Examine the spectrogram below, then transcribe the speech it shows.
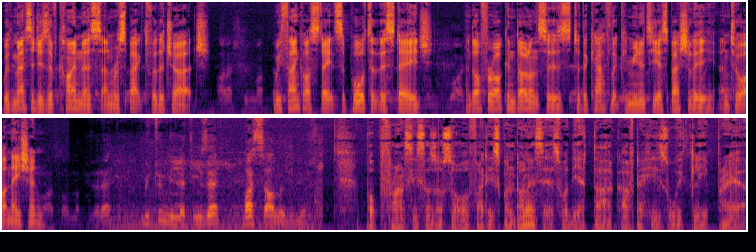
with messages of kindness and respect for the Church. We thank our state's support at this stage and offer our condolences to the Catholic community especially and to our nation. Pope Francis has also offered his condolences for the attack after his weekly prayer.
